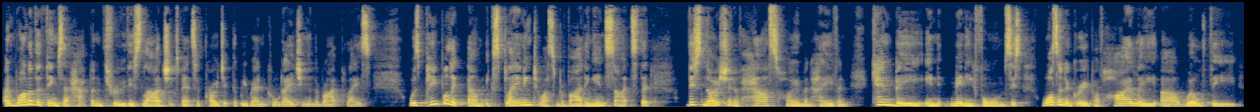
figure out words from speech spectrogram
And one of the things that happened through this large, expansive project that we ran called Aging in the Right Place was people um, explaining to us and providing insights that this notion of house, home, and haven can be in many forms. This wasn't a group of highly uh, wealthy,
